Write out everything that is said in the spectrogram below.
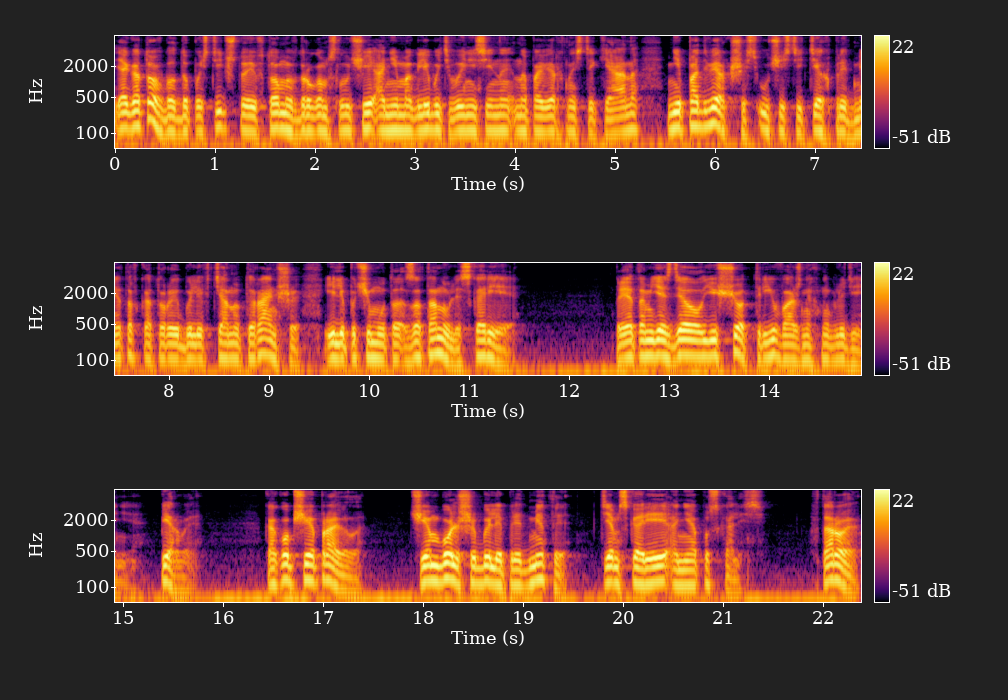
Я готов был допустить, что и в том, и в другом случае они могли быть вынесены на поверхность океана, не подвергшись участи тех предметов, которые были втянуты раньше или почему-то затонули скорее. При этом я сделал еще три важных наблюдения. Первое. Как общее правило, чем больше были предметы, тем скорее они опускались. Второе.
